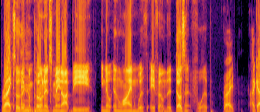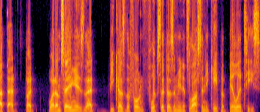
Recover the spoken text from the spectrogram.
Right. So the and- components may not be, you know, in line with a phone that doesn't flip. Right. I got that. But what I'm saying is that because the phone flips, that doesn't mean it's lost any capabilities,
